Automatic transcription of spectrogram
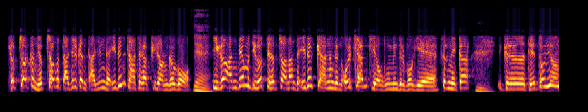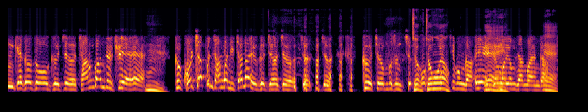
협조할 건 협조하고 따질 건 따진다 이런 자세가 필요한 거고 예. 이거 안 되면 이것도 협조 안 한다 이렇게 하는 건 옳지 않지요 국민들 보기에 그러니까 음. 그 대통령께서도 그 저 장관들 중에 음. 그 골치 아픈 장관 있잖아요 그 저 저 저 저 그저 무슨 저 정- 복- 정호영. 복지부인가 예, 예, 정호영 장관인가 예.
